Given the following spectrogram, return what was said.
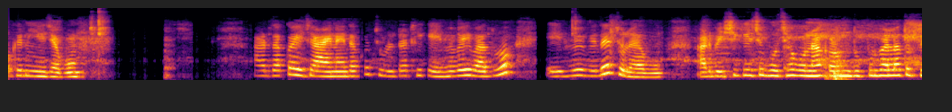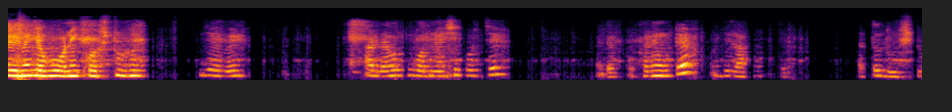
ওকে নিয়ে যাব। আর দেখো এই যে আয়নায় দেখো চুলটা ঠিক এইভাবেই বাঁধবো, এইভাবে বেঁধে চলে যাব। আর বেশি কিছু গোছাবো না, কারণ দুপুরবেলা তো ট্রেনে যাব, অনেক কষ্ট হয়ে যাবে। আর দেখো কি বদমাইশি করছে। দেখো, ওখানে উঠে ওই যে লাফাচ্ছে। এত দুষ্টু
